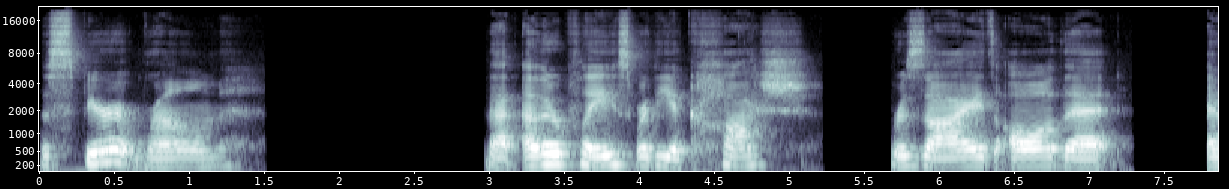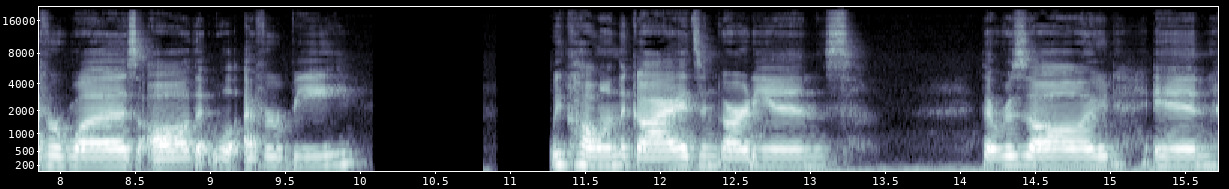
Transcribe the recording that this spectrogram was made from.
the spirit realm, that other place where the Akash resides, all that ever was, all that will ever be. We call on the guides and guardians that reside in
